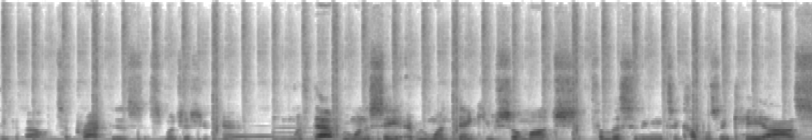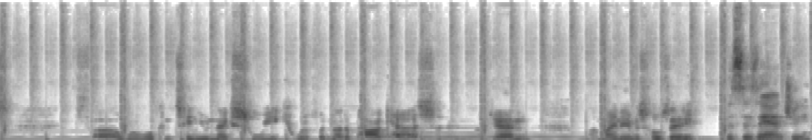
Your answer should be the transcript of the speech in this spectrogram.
think about, to practice as much as you can. And with that, we want to say, everyone, thank you so much for listening to Couples in Chaos. Uh, we will continue next week with another podcast. And again, uh, my name is Jose. This is Angie.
